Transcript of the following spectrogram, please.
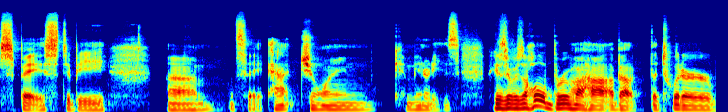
space to be, um, let's say, at join communities because there was a whole brouhaha about the Twitter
